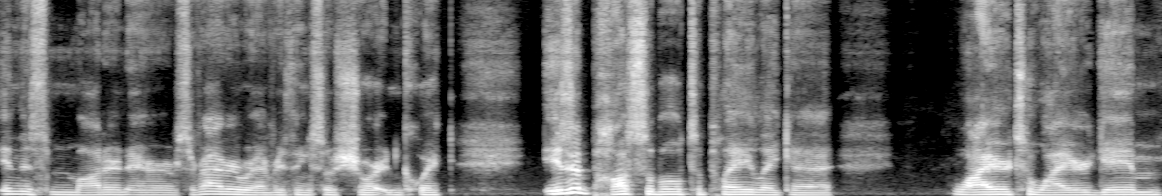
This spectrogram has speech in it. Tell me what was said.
in this modern era of Survivor where everything's so short and quick, is it possible to play like a wire to wire game?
